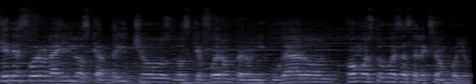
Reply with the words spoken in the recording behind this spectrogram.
¿Quiénes fueron ahí los caprichos, los que fueron pero ni jugaron? ¿Cómo estuvo esa selección, Pollo?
